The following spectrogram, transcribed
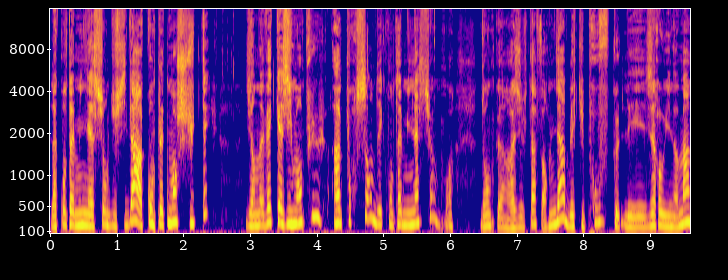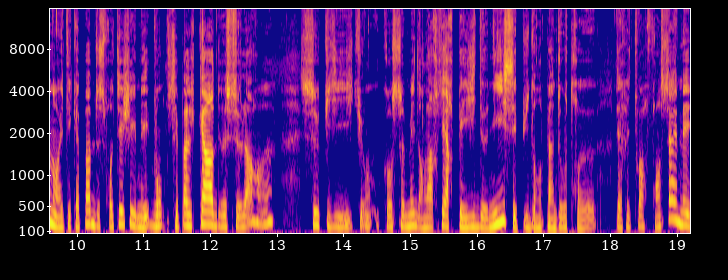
la contamination du sida a complètement chuté. Il y en avait quasiment plus, 1% des contaminations. Donc un résultat formidable et qui prouve que les héroïnomanes ont été capables de se protéger. Mais bon, c'est pas le cas de ceux-là. Hein ceux qui, ont consommé dans l'arrière-pays de Nice et puis dans plein d'autres euh, territoires français, mais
